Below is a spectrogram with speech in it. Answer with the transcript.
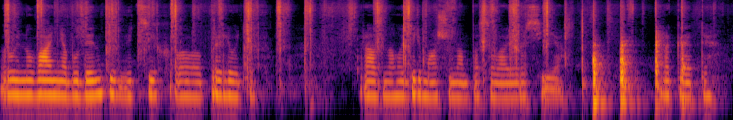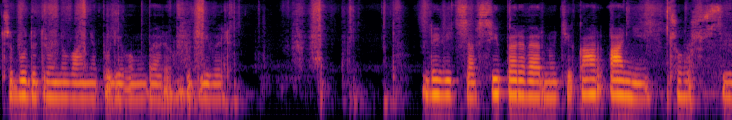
руйнування будинків від цих е, прильотів разного дерьма, що нам посилає Росія. Ракети. Чи будуть руйнування по лівому берегу будівель? Дивіться, всі перевернуті кар. А, ні, чого ж всі?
